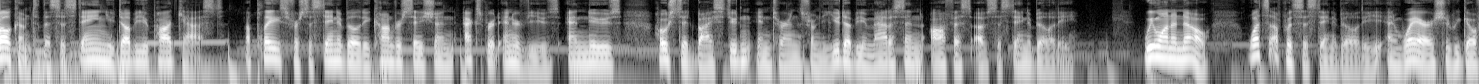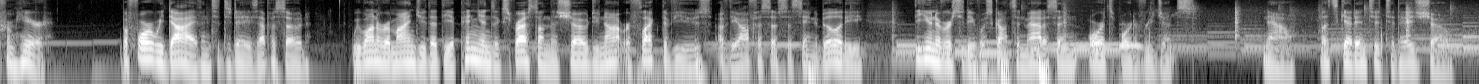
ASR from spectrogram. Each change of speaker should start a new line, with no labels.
Welcome to the Sustain UW podcast, a place for sustainability conversation, expert interviews, and news hosted by student interns from the UW Madison Office of Sustainability. We want to know what's up with sustainability and where should we go from here? Before we dive into today's episode, we want to remind you that the opinions expressed on this show do not reflect the views of the Office of Sustainability, the University of Wisconsin Madison, or its Board of Regents. Now, let's get into today's show.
